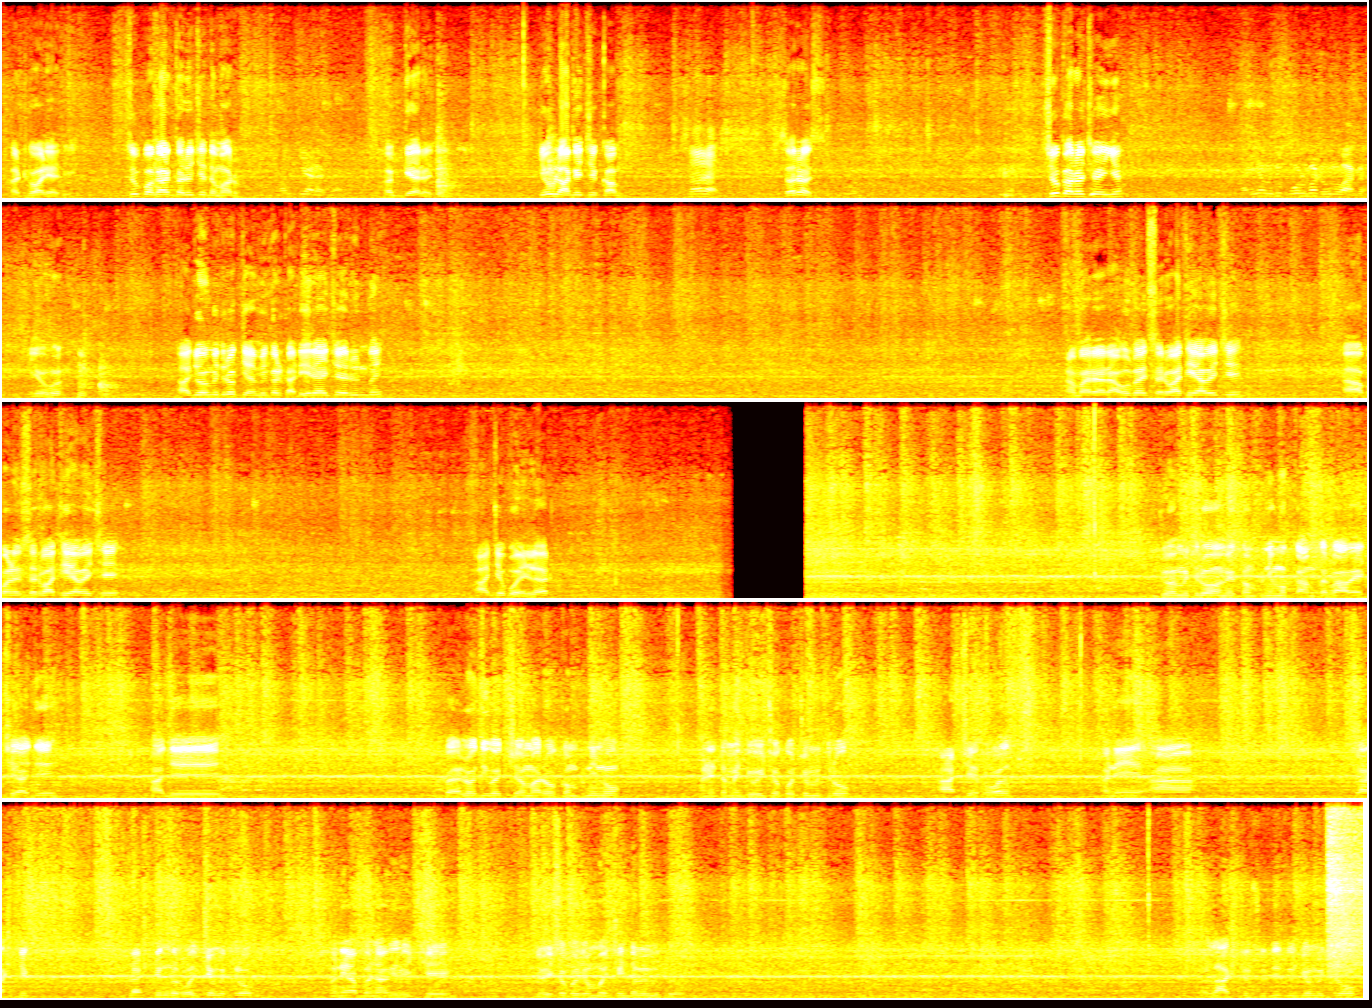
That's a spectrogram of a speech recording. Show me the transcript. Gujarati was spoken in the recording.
અઠવાડિયાથી. શું પગાર કર્યો છે તમારો? અગિયાર હજાર. કેવું લાગે છે કામ? સરસ. સરસ. શું કરો છો અહીંયા? એવું. આ જો મિત્રો કેમિકલ કાઢી રહ્યા છે અરવિંદભાઈ અમારા રાહુલભાઈ સરવાથી આવે છે. આ પણ સરવાથી આવે છે. આ છે બોઇલર જો મિત્રો, અમે કંપનીમાં કામ કરવા આવ્યા છીએ આજે. આજે પહેલો દિવસ છે અમારો કંપનીનો. અને તમે જોઈ શકો છો મિત્રો, આ છે રોલ. અને આ પ્લાસ્ટિક પ્લાસ્ટિકનો રોલ છે મિત્રો. અને આ બનાવી રહી છે. જોઈ શકો છો મશીન તમે મિત્રો. લાસ્ટ સુધી જોજો મિત્રો.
